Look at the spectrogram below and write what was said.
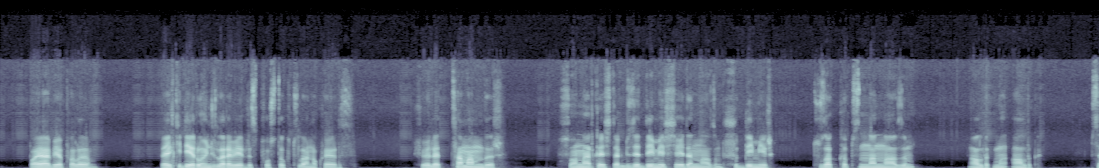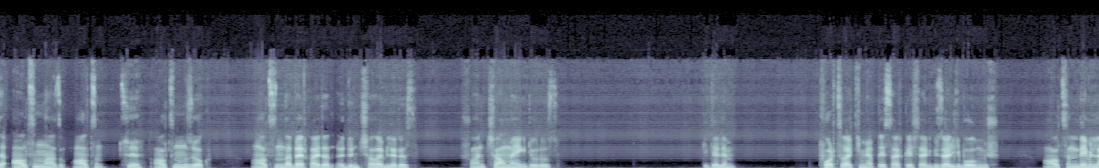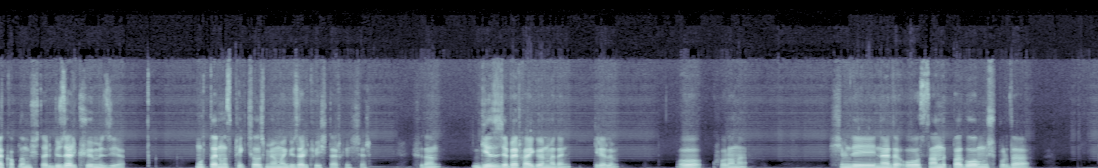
Bayağı bir yapalım. Belki diğer oyunculara veririz. Posta kutularına koyarız. Şöyle tamamdır. Sonra arkadaşlar bize demir şeyden lazım. Şu demir tuzak kapısından lazım. Aldık mı? Aldık. Bize altın lazım. Altın. Tüh, altınımız yok. Altında Berkay'dan ödünç çalabiliriz. Şu an çalmaya gidiyoruz. Gidelim. Portal kim yaptıysa arkadaşlar güzel gibi olmuş. Altını demirle kaplamışlar. Güzel köyümüz ya. Muhtarımız pek çalışmıyor ama güzel köy işte arkadaşlar. Şuradan gizlice Berkay görmeden girelim. O korona. Şimdi nerede? O sandık bug olmuş burada.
